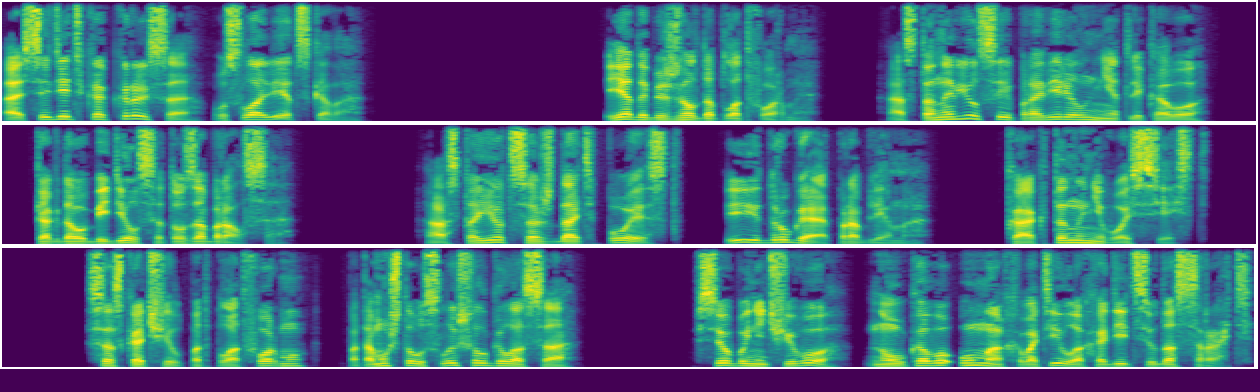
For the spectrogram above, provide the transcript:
А сидеть как крыса у Словецкого я добежал до платформы. Остановился и проверил, нет ли кого. Когда убедился, то забрался. Остается ждать поезд и другая проблема — как-то на него сесть. Соскочил под платформу, потому что услышал голоса. Все бы ничего, но у кого ума хватило ходить сюда срать?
